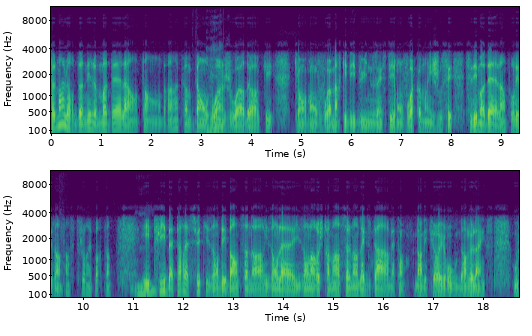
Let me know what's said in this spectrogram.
Seulement leur donner le modèle à entendre, hein, comme quand on Oui. voit un joueur de hockey qu'on qu'on voit marquer des buts, il nous inspire, on voit comment il joue. C'est des modèles hein, pour les enfants, c'est toujours important. Et puis, ben, par la suite, ils ont des bandes sonores, ils ont la, ils ont l'enregistrement seulement de la guitare, mettons, dans l'écureuil roux, dans le lynx, ou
